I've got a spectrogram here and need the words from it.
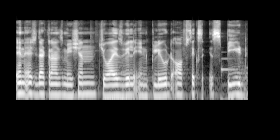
NH the transmission choice will include of 6 speed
